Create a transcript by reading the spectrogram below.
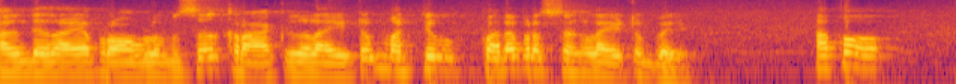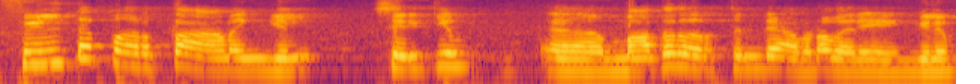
അതിന്റെതായ പ്രോബ്ലംസ് ക്രാക്കുകളായിട്ടും മറ്റു പല പ്രശ്നങ്ങളായിട്ടും വരും. അപ്പോൾ ഫിൽഡപ്പ് എർത്ത് ആണെങ്കിൽ ശരിക്കും മദർ എർത്തിന്റെ അവിടെ വരെയെങ്കിലും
